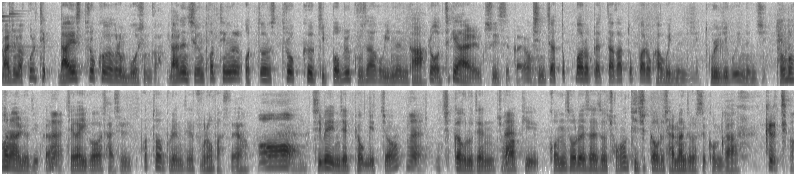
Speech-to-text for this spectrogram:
마지막 꿀팁 나의 스트로크가 그럼 무엇인가 나는 지금 퍼팅을 어떤 스트로크 기법을 구사하고 있는가를 어떻게 알 수 있을까요? 진짜 똑바로 뺐다가 똑바로 가고 있는지 돌리고 있는지 방법 하나 알려드릴까요? 네. 제가 이거 사실 퍼터 브랜드에 물어봤어요. 어, 집에 이제 벽 있죠? 네. 직각으로 된 정확히 건설회사에서 정확히 직각으로 잘 만들었을 겁니다. 그렇죠.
